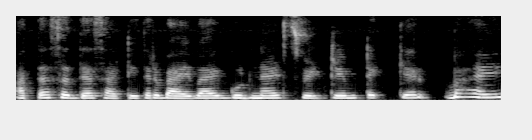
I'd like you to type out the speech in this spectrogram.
आता सध्यासाठी तर bye bye good night sweet dream take care bye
